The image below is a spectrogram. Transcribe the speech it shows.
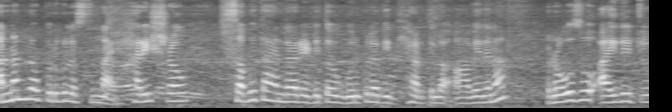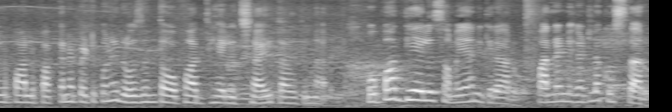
అన్నంలో పురుగులు వస్తున్నాయి హరీష్ రావు సబితా ఇంద్రారెడ్డితో గురుకుల విద్యార్థుల ఆవేదన. రోజు ఐదు లీటర్ల పాలు పక్కన పెట్టుకుని రోజంతా ఉపాధ్యాయులు ఛాయ్ తాగుతున్నారు. ఉపాధ్యాయులు సమయానికి రారు. పన్నెండు గంటలకు వస్తారు.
